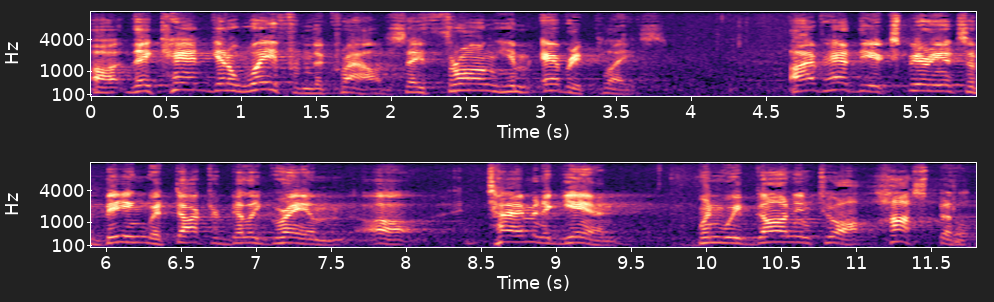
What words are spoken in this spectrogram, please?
Uh, they can't get away from the crowds, they throng him every place. I've had the experience of being with Dr. Billy Graham uh, time and again when we've gone into a hospital.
